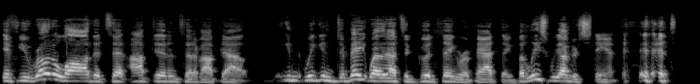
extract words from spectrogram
If you wrote a law that said opt in instead of opt out, we can, we can debate whether that's a good thing or a bad thing, but at least we understand it.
